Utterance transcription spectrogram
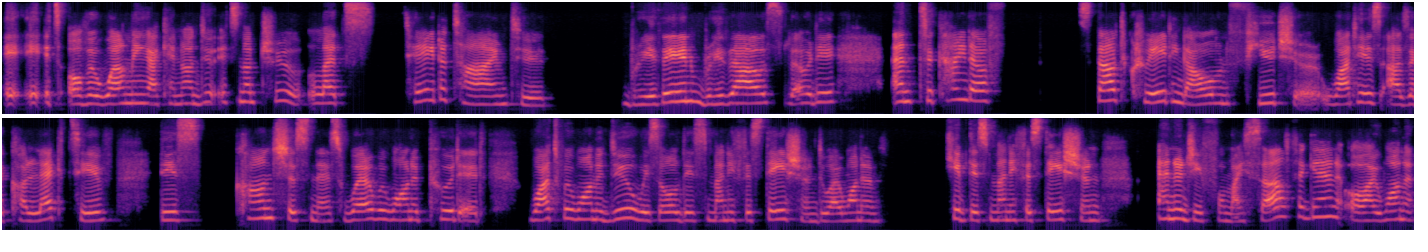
it, it's overwhelming, I cannot do, it's not true. Let's take the time to breathe in, breathe out slowly, and to kind of start creating our own future. What is, as a collective, this consciousness, where we want to put it, what we want to do with all this manifestation. Do I want to keep this manifestation energy for myself again, or I want to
